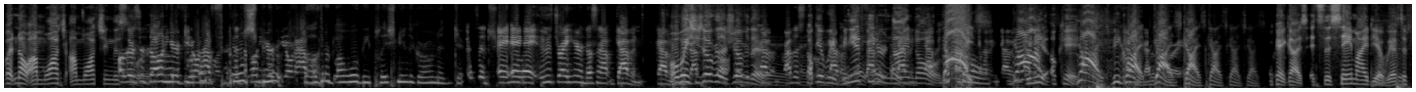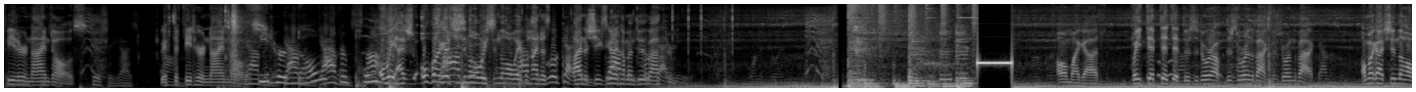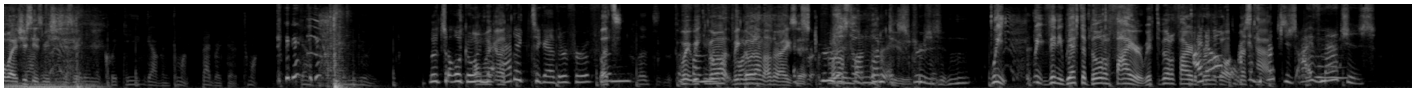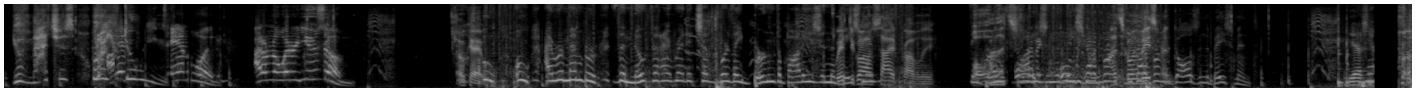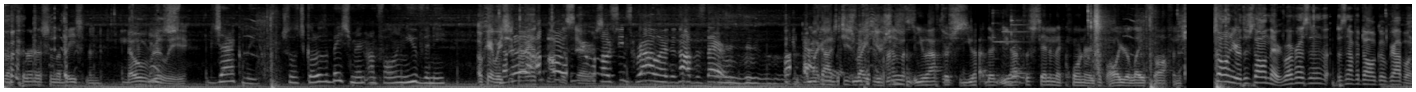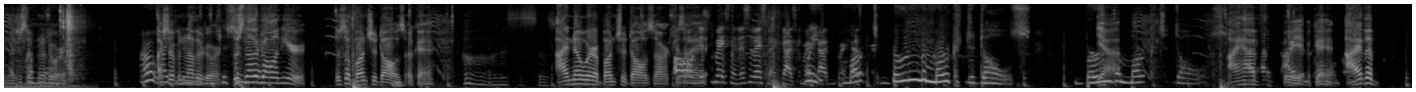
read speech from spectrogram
But no, I'm watch. I'm watching this. Oh, there's a door. doll in here if you don't have. Girl There's a doll in here if spirit- you don't The have one. other doll will be placed near the girl in a. di- It's a- Hey, hey, hey! Who's right here and doesn't have Gavin? Gavin. Oh, wait, she's over there, she's over there. Gavin, grab the stuff. Okay, wait, we need to feed her nine dolls. Guys, Gavin, Gavin, guys, need- okay. guys, be quiet, Gavin, guys, sorry. guys, guys, guys, guys. Okay, guys, it's the same idea. No, We have to feed her nine seriously. dolls. Seriously, guys. We have to Um, feed her nine dolls. Gavin, Feed her Gavin, dolls Gavin, or stop. poison? Oh wait, I just. Oh my god, she's in the hallway. She's in the hallway behind us. Behind us. She's gonna come in through the look at bathroom. Oh my god. Wait, dip, dip, dip. There's a door out. There's a door in the back. There's a door in the back. Oh my god, she's in the hallway. She sees me. She sees me. In the quickie. Gavin, come on. Bed right there. Come on. Gavin, what are you doing? Let's all go Oh in the God. attic together for a fun. Let's- Let's. Wait, we can go out. We can go down the other exit. Excursion. a else do we fun do? excursion. Wait, wait, Vinny, we have to build a fire. We have to build a fire to I burn the know. dolls. I have tabs. matches. I have matches. You have matches? What are you I have- doing? Sandwood. I don't know where to use them. Okay, Oh, oh, I remember the note that I read. It said where they burned the bodies in the we have to basement. go outside probably. They Oh, burned that's- the bodies in the oh, basement. burn, Let's go we in the gotta burn the dolls in the basement. Yes, Yeah. there's a furnace in the basement. No, Yes. really. Exactly. So let's go to the basement. I'm following you, Vinny. Okay, wait, she's no, probably no, at the top of the oh, stairs. Oh, she's growling at the top of the stairs. Oh my god, she's right here. She's... You have to. You have. You have to stand in the corners with all your lights off and. There's a doll in here. There's a doll in there. Whoever has a, doesn't have a doll, go grab one. I just opened a a door. doll. I don't I like should open another door. This There's another like- doll in here. There's a bunch of dolls. Okay. oh, this is so. I know where a bunch of dolls are, cause Oh, I. this is the basement. This is the basement. Guys, come here. Wait, Guys, come here. guys. Burn the marked dolls. Burn Yeah. the marked dolls. I have. I have- I Wait. have a Okay. doll. I have a.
